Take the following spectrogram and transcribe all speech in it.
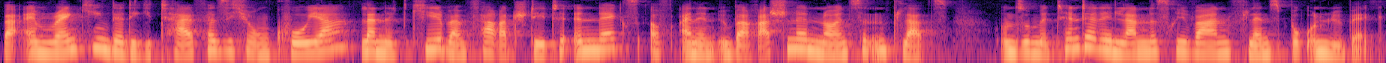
Bei einem Ranking der Digitalversicherung Koja landet Kiel beim Fahrradstädteindex auf einen überraschenden 19. Platz und somit hinter den Landesrivalen Flensburg und Lübeck.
